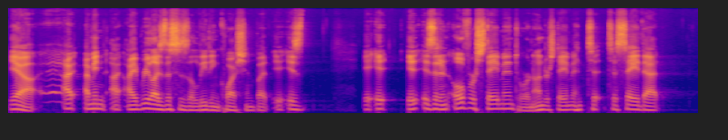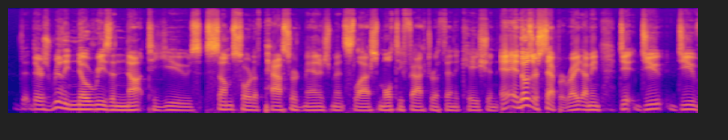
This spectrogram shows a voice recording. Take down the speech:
Yeah i i mean i, I realize this is a leading question but is it, it is it an overstatement or an understatement to, to say that there's really no reason not to use some sort of password management slash multi-factor authentication? And, and, those are separate right? I mean do, do you do you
